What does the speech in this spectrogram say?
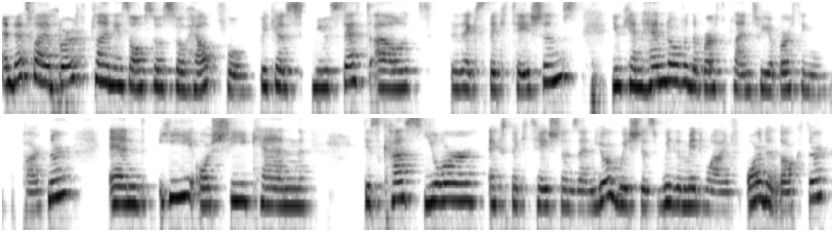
And that's why a birth plan is also so helpful because you set out the expectations. You can hand over the birth plan to your birthing partner and he or she can discuss your expectations and your wishes with the midwife or the doctor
